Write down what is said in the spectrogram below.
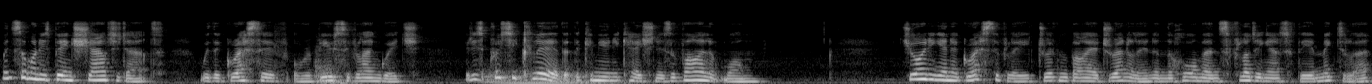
When someone is being shouted at with aggressive or abusive language, it is pretty clear that the communication is a violent one. Joining in aggressively, driven by adrenaline and the hormones flooding out of the amygdala,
